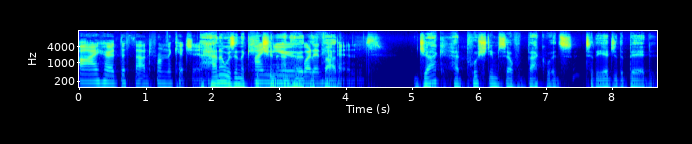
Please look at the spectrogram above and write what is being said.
I heard the thud from the kitchen. Hannah was in the I kitchen and heard what the had thud. happened. Jack had pushed himself backwards to the edge of the bed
